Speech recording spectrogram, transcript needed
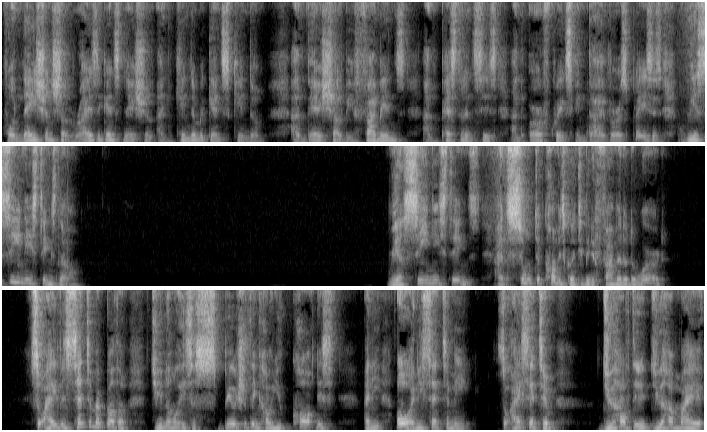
For nation shall rise against nation, and kingdom against kingdom, and there shall be famines and pestilences and earthquakes in diverse places. We are seeing these things now. We are seeing these things, and soon to come is going to be the famine of the word. So I even said to my brother, Do you know it's a spiritual thing how you caught this? And he, oh, and he said to me, So I said to him, Do you have the do you have my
